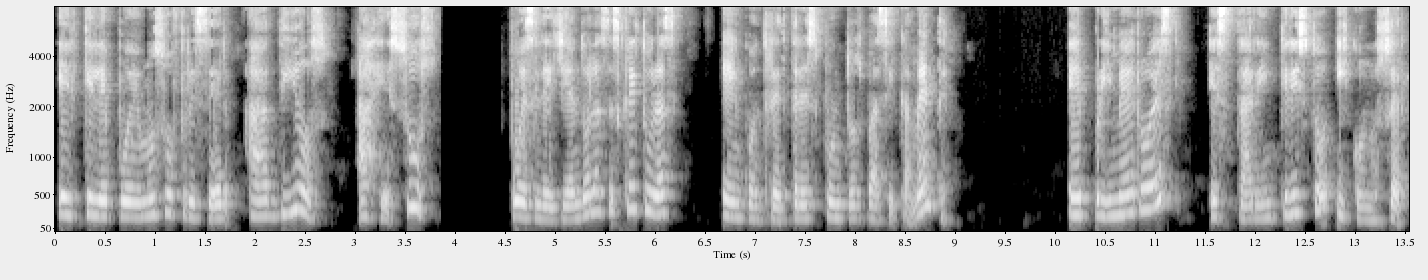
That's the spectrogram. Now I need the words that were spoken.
el que le podemos ofrecer a Dios, a Jesús? Pues leyendo las escrituras encontré tres puntos básicamente. El primero es estar en Cristo y conocerlo.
